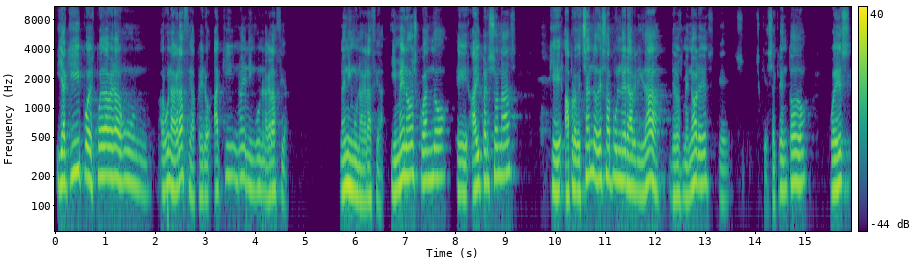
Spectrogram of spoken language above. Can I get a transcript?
Y aquí pues puede haber alguna gracia, pero aquí no hay ninguna gracia. No hay ninguna gracia. Y menos cuando eh, hay personas que aprovechando de esa vulnerabilidad de los menores, que, se creen todo, pues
